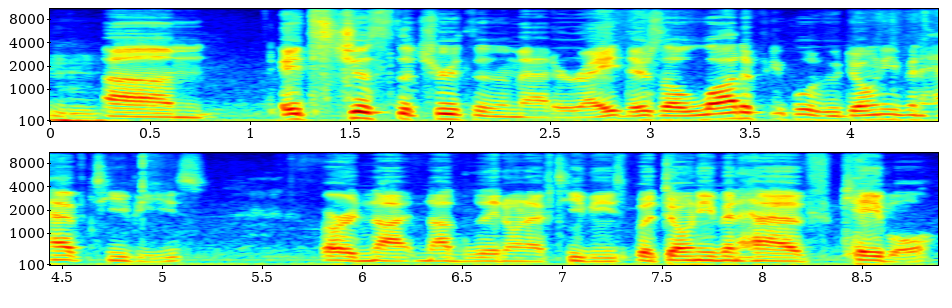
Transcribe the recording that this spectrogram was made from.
Mm-hmm. Um, it's just the truth of the matter, right? There's a lot of people who don't even have TVs, or not not that they don't have TVs, but don't even have cable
